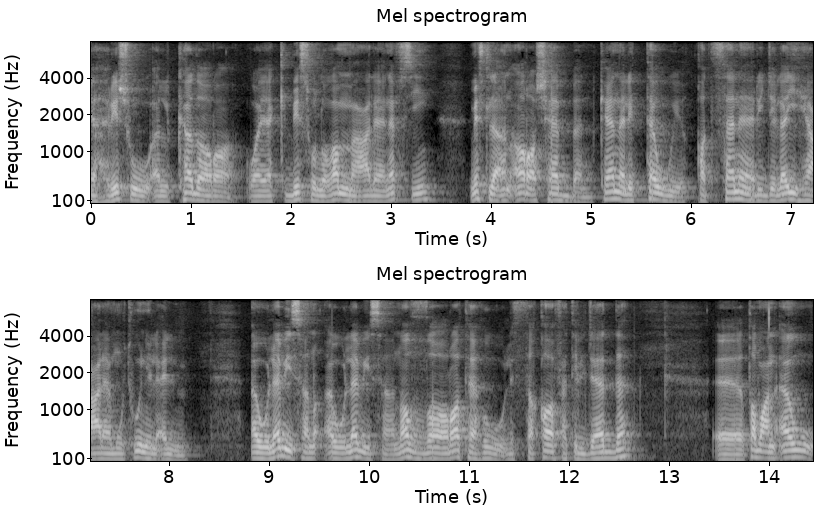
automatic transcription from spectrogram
يهرس الكدر ويكبس الغم على نفسي مثل أن أرى شابا كان للتو قد ثنى رجليه على متون العلم أو لبس أو لبس نظارته للثقافة الجادة. آه، طبعا أو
